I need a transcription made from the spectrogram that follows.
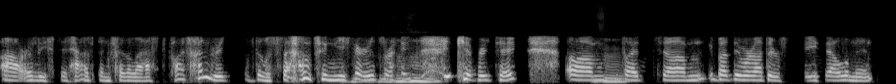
uh, or at least it has been for the last 500 of those thousand years, right, mm-hmm. give or take. Um, mm-hmm. But um, but there were other faith elements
